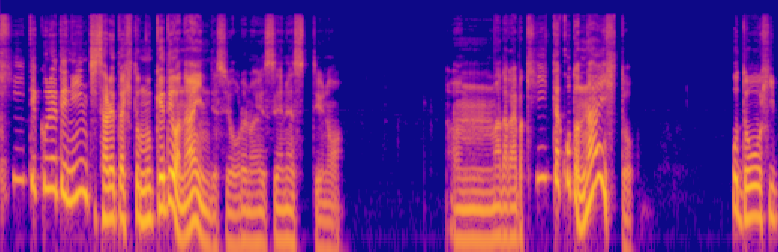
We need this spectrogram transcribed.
聞いてくれて認知された人向けではないんですよ、俺の SNS っていうのは。うん、まあ、だからやっぱ聞いたことない人をどう引っ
